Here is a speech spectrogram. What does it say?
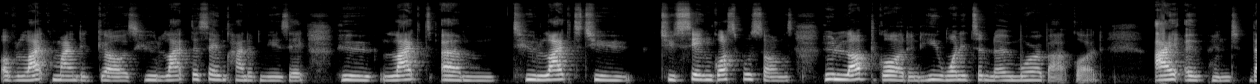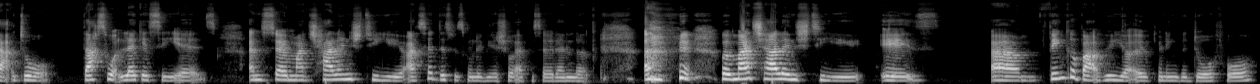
of like-minded girls who liked the same kind of music, who liked um who liked to to sing gospel songs, who loved God and who wanted to know more about God. I opened that door. That's what legacy is. And so, my challenge to you I said this was going to be a short episode, and look, but my challenge to you is um, think about who you're opening the door for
